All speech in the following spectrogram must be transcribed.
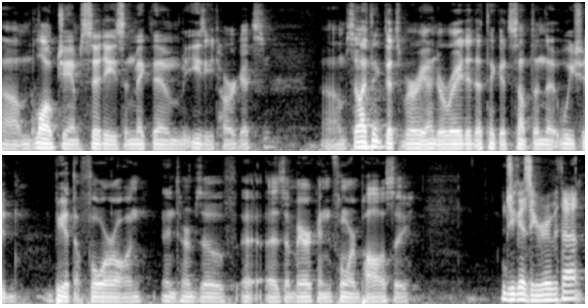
um, log jam cities and make them easy targets. Um, so I think that's very underrated. I think it's something that we should be at the fore on in terms of uh, as American foreign policy. Would you guys agree with that?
